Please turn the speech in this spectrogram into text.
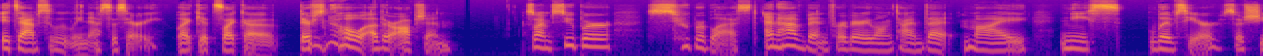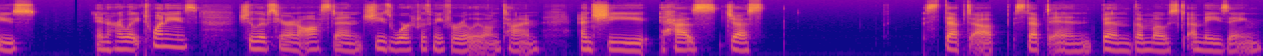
it's absolutely necessary. Like it's like a, there's no other option. So I'm super, super blessed and have been for a very long time that my niece lives here. So she's in her late 20s. She lives here in Austin. She's worked with me for a really long time and she has just stepped up, stepped in, been the most amazing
